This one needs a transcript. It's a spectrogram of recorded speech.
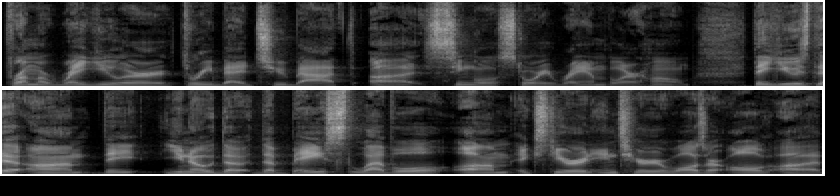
from a regular three bed, two bath, uh, single story rambler home. They use the um you know the the base level um exterior and interior walls are all uh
